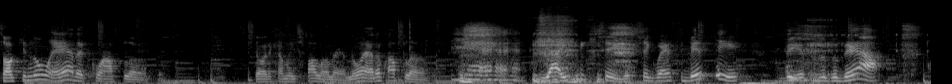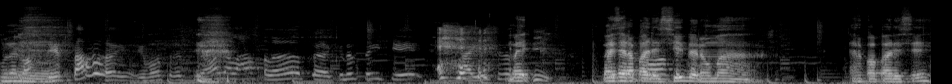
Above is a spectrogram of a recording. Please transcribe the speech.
Só que não era com a planta. Teoricamente falando, né? Não era com a planta. E aí o que que chega? Chega o SBT dentro do DA. Com um negócio desse tamanho. E mostrando assim, olha lá a planta, que não sei o quê. Aí eu Mas- Mas era Nossa, parecido? Era uma. Era pra aparecer?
